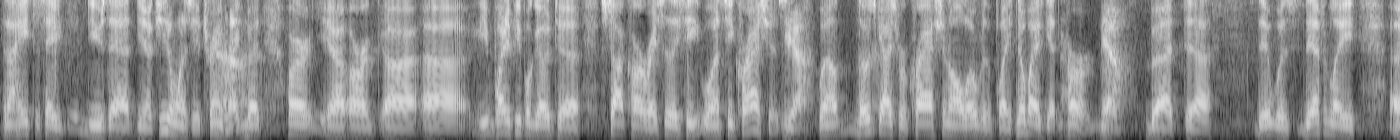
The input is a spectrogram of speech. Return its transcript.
And I hate to say use that, you know, because you don't want to see a train wreck, but or you know, or uh, uh, why do people go to stock car races? They see want to see crashes. Yeah. Well, those guys were crashing all over the place. Nobody's getting hurt. but- Yeah. But uh, it was definitely a,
